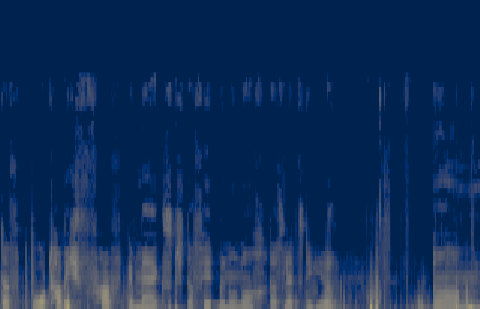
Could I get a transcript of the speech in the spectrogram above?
Das Boot habe ich fast gemaxt. Da fehlt mir nur noch das letzte hier. Ähm,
